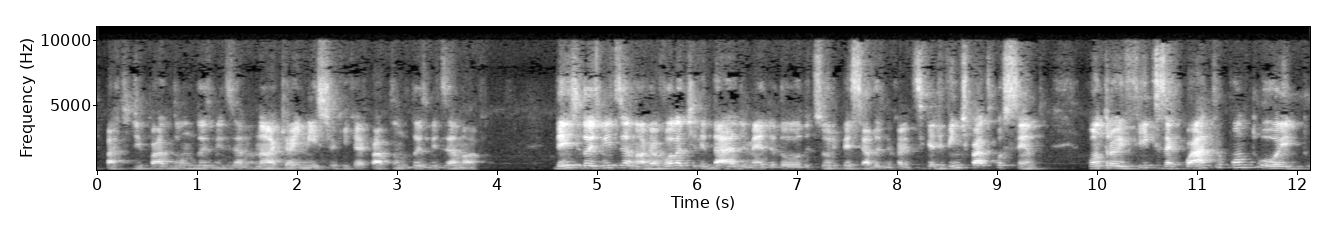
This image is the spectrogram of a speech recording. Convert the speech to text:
a partir de 4 de 1 de 2019. Não, aqui é o início, aqui, que é 4 de 1 de 2019. Desde 2019, a volatilidade média do, do Tesouro IPCA 2045 é de 24%, contra o IFIX é 4,8%.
